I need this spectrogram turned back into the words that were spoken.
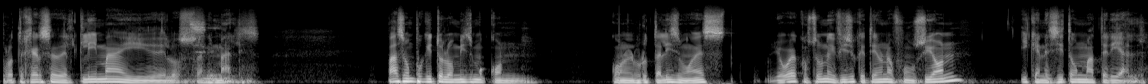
protegerse del clima y de los Sí. animales. Pasa un poquito lo mismo con, con el brutalismo. Es, yo voy a construir un edificio que tiene una función y que necesita un material.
